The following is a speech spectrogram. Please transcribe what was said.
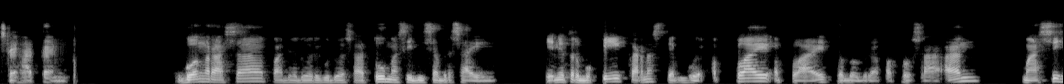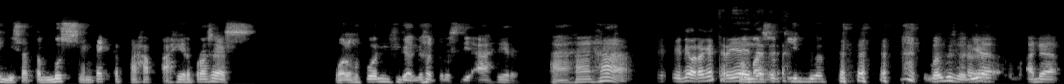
kesehatan. Gue ngerasa pada 2021 masih bisa bersaing. Ini terbukti karena setiap gue apply, apply ke beberapa perusahaan, masih bisa tembus sampai ke tahap akhir proses. Walaupun gagal terus di akhir. Hahaha. Ini orangnya ceria ya Jan. ya? Memasuki dua. Bagus loh, dia ada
